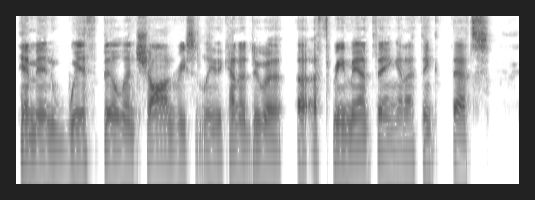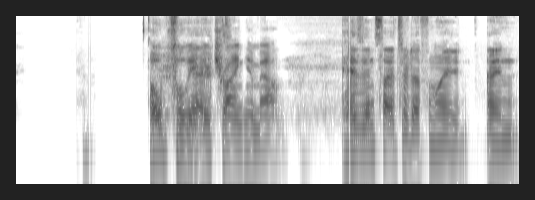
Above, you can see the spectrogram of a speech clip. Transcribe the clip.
him in with Bill and Sean recently to kind of do a, a, a three man thing, and I think that's hopefully Yeah, they're trying him out. His insights are definitely. I mean,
